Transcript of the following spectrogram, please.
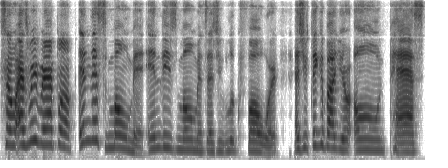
So as we wrap up in this moment, in these moments, as you look forward, as you think about your own past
